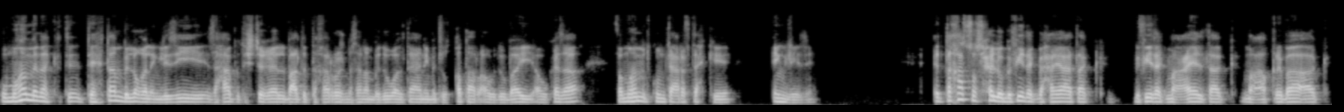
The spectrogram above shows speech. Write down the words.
ومهم إنك تهتم باللغة الإنجليزية إذا حابب تشتغل بعد التخرج مثلا بدول ثانية مثل قطر أو دبي أو كذا فمهم تكون تعرف تحكي إنجليزي. التخصص حلو بفيدك بحياتك بفيدك مع عائلتك مع أقربائك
